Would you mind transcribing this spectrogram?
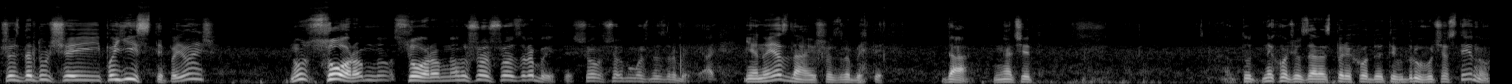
щось дадуть ще й поїсти, розумієш? Ну, соромно, соромно. Ну що, що зробити? Що, що можна зробити? А, ні, ну я знаю, що зробити. Да, значить, тут не хочу зараз переходити в другу частину.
